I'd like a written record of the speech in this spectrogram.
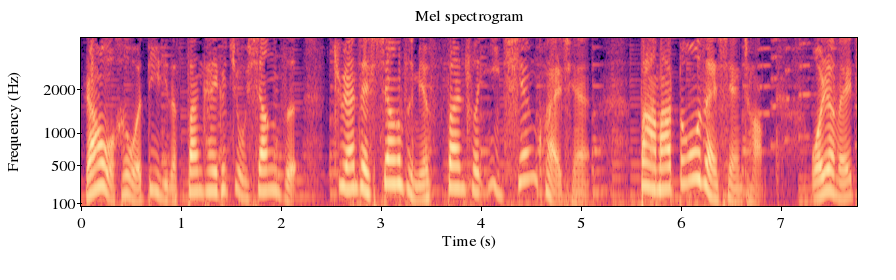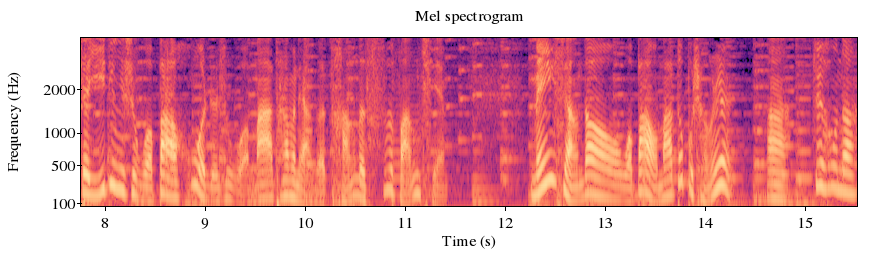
然后我和我弟弟呢翻开一个旧箱子，居然在箱子里面翻出了一千块钱。爸妈都在现场，我认为这一定是我爸或者是我妈他们两个藏的私房钱。没想到我爸我妈都不承认啊。最后呢，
